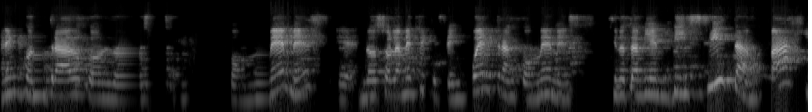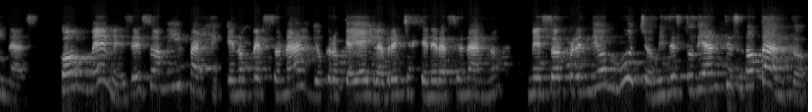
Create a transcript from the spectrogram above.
encontrado con los con memes, eh, no solamente que se encuentran con memes, sino también visitan páginas con memes. Eso a mí, en lo personal, yo creo que ahí hay la brecha generacional, ¿no? Me sorprendió mucho, mis estudiantes no tanto,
